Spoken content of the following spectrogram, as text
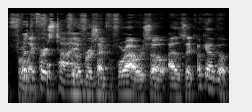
for, For the like first fo- for the first time for four hours. So I was like, okay, I'll go.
